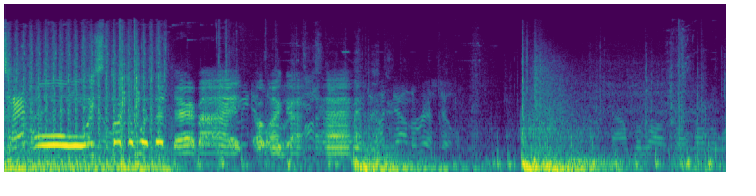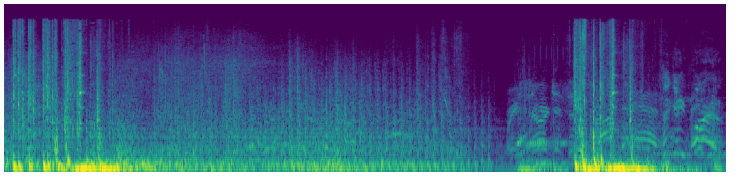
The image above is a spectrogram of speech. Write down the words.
Tap. Oh, I stuck him with the thermite. Oh my god. Resurgence is about to end. Taking fire.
